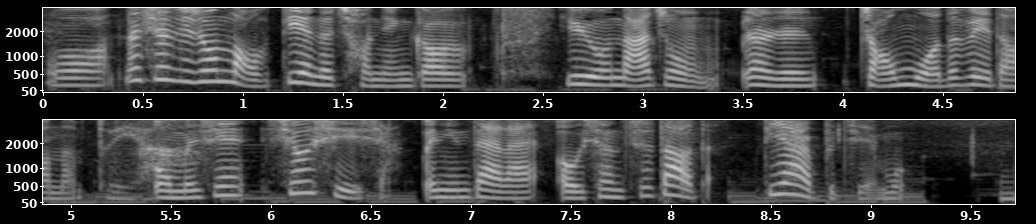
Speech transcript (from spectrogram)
哇，那像这种老店的炒年糕，又有哪种让人着魔的味道呢？对呀我们先休息一下，为您带来《偶像知道》的第二部节目。欢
